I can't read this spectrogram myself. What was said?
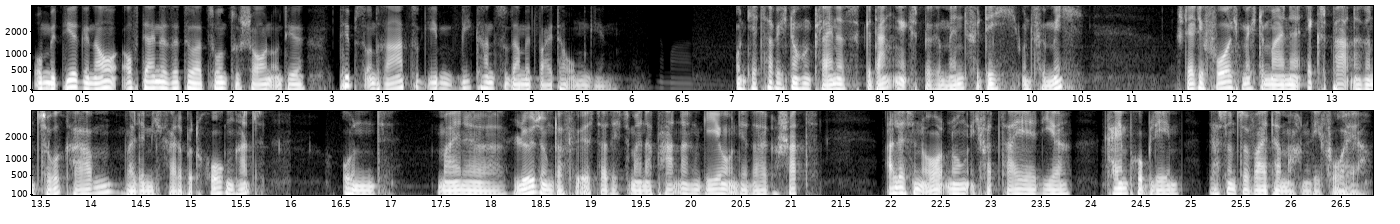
um mit dir genau auf deine Situation zu schauen und dir Tipps und Rat zu geben, wie kannst du damit weiter umgehen. Und jetzt habe ich noch ein kleines Gedankenexperiment für dich und für mich. Stell dir vor, ich möchte meine Ex-Partnerin zurückhaben, weil sie mich gerade betrogen hat. Und meine Lösung dafür ist, dass ich zu meiner Partnerin gehe und ihr sage, Schatz, alles in Ordnung, ich verzeihe dir, kein Problem, lass uns so weitermachen wie vorher.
